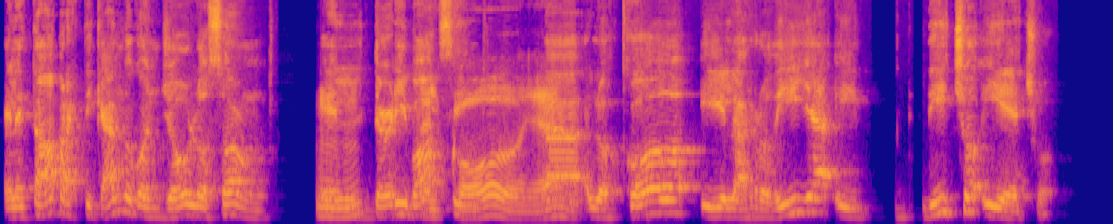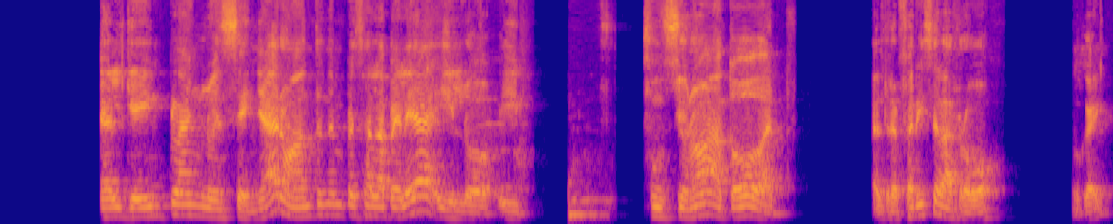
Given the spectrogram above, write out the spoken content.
él estaba practicando con Joe El dirty boxing, los codos y las rodillas, y dicho y hecho. El game plan lo enseñaron antes de empezar la pelea y, lo, y funcionó a todo. El referee se la robó. ¿okay?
